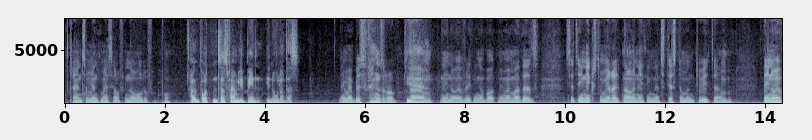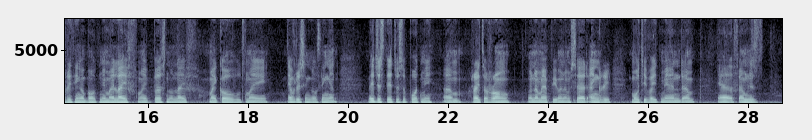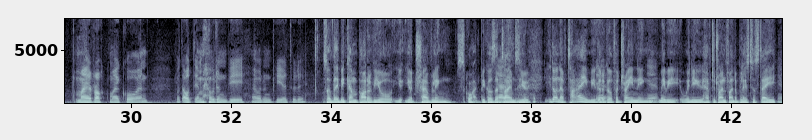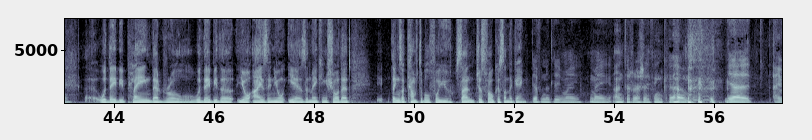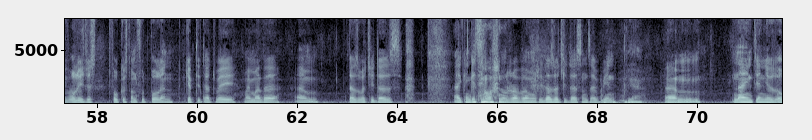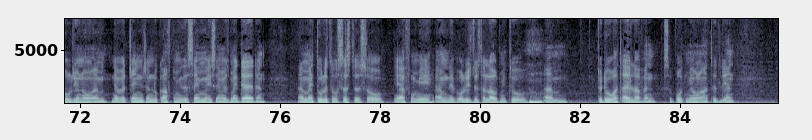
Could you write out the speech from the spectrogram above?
try and cement myself in the world of football. How important has family been in all of this? They're my best friends, Rob. Yeah. Um, they know everything about me. My mother's sitting next to me right now, and I think that's testament to it. Um, they know everything about me, my life, my personal life, my goals, my every single thing, and they're just there to support me, um, right or wrong, when I'm happy, when I'm sad, angry, motivate me, and um, yeah, the family's my rock, my core, and without them, I wouldn't be, I wouldn't be here today. So they become part of your your, your traveling squad because at Yes. times you you don't have time. You got to go for training. Yeah. Maybe when you have to try and find a place to stay, Yeah. uh, would they be playing that role? Would they be the your eyes and your ears and making sure that things are comfortable for you? Son, just focus on the game. definitely my my entourage i think um, yeah i've always just focused on football and kept it that way my mother um, does what she does i can get emotional Rob. Um, she does what she does since i've been Yeah. um, nine, ten years old, you know, um, never changed and look after me the same way, same as my dad and um, my two little sisters. So yeah, for me, um, they've always just allowed me to Mm. um, to do what I love and support me wholeheartedly, and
